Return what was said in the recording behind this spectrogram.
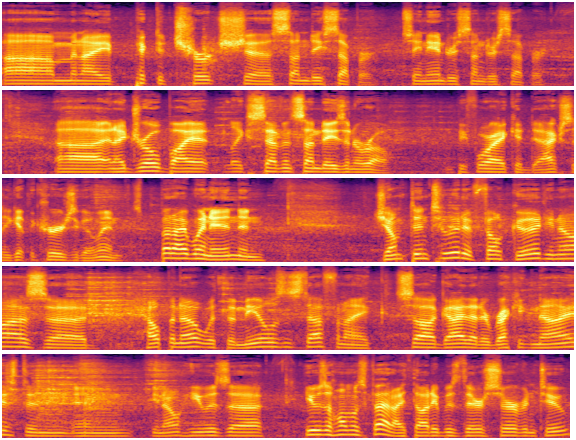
Um, and I picked a church uh, Sunday supper, St. Andrew's Sunday supper. Uh, and I drove by it like seven Sundays in a row before I could actually get the courage to go in. But I went in and jumped into it. It felt good. You know, I was uh, helping out with the meals and stuff, and I saw a guy that I recognized, and, and you know, he was a he was a homeless vet. I thought he was there serving too,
